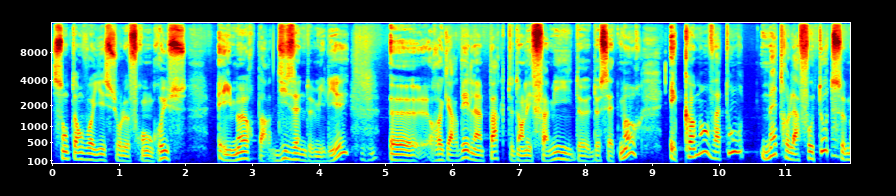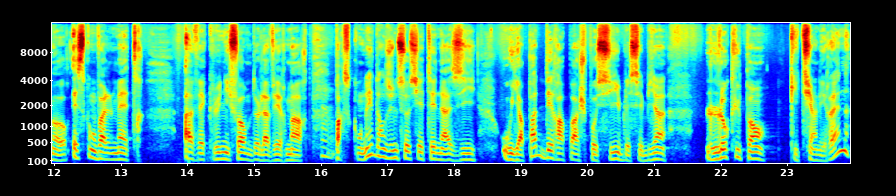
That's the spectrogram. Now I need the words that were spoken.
sont envoyés sur le front russe et ils meurent par dizaines de milliers. Mhm. Euh, regardez l'impact dans les familles de, cette mort. Et comment va-t-on mettre la photo de ce mort? Est-ce qu'on va le mettre avec l'uniforme de la Wehrmacht, mhm. parce qu'on est dans une société nazie où il n'y a pas de dérapage possible et c'est bien l'occupant qui tient les rênes,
